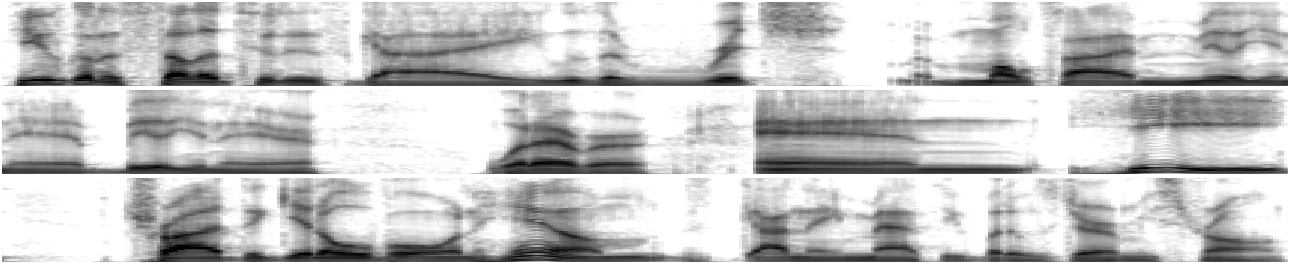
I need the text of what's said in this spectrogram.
he's gonna sell it to this guy. He was a rich, multi-millionaire, billionaire, whatever, and he tried to get over on him. This guy named Matthew, but it was Jeremy Strong.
